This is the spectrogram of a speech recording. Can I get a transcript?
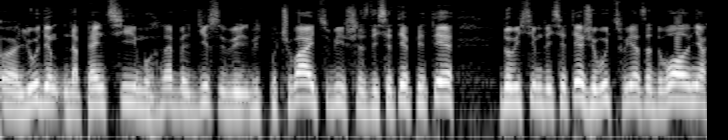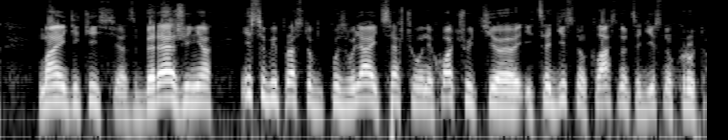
е, люди на пенсії могли би дійсно відпочивають собі з 65 до 80, живуть своє задоволення, мають якісь е, збереження і собі просто дозволяють все, що вони хочуть. е, І це дійсно класно, це дійсно круто.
